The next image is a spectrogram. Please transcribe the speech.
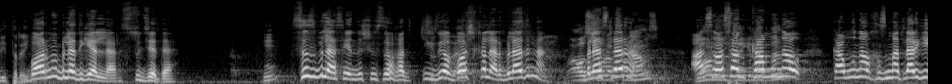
litriga bormi biladiganlar studiyada? Siz bilasiz endi shu sohada. Yo boshqalar biladimi? Bilasizlarmi? asosan kommunal kommunal xizmatlarga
